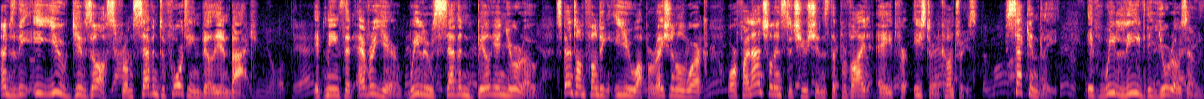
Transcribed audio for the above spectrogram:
And the EU gives us from 7 to 14 billion back. It means that every year we lose 7 billion euro spent on funding EU operational work or financial institutions that provide aid for Eastern countries. Secondly, if we leave the Eurozone,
